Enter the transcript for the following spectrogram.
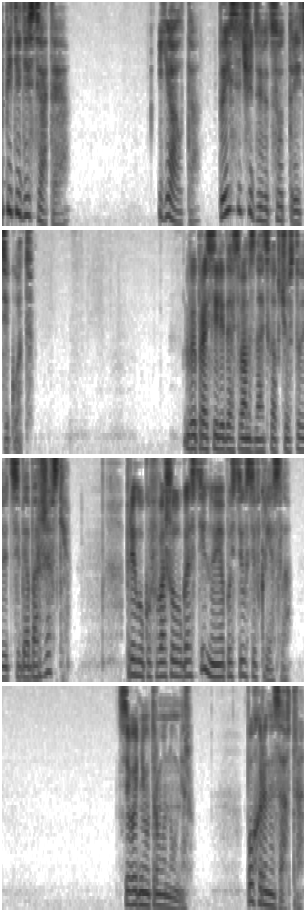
50. Ялта, 1903 год. Вы просили дать вам знать, как чувствует себя Боржевский. Прилуков вошел в гостиную и опустился в кресло. Сегодня утром он умер. Похороны завтра.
